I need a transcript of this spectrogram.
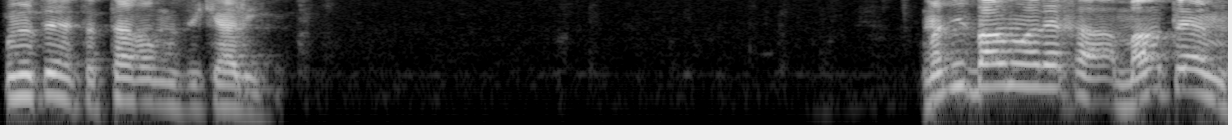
הוא נותן את התו המוזיקלי. מה נדברנו עליך? אמרתם,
